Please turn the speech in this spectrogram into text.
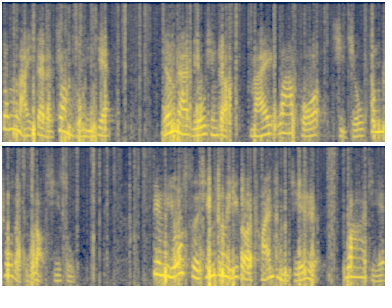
东南一带的壮族民间，仍然流行着埋蛙婆祈求丰收的古老习俗，并由此形成了一个传统节日——蛙节。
